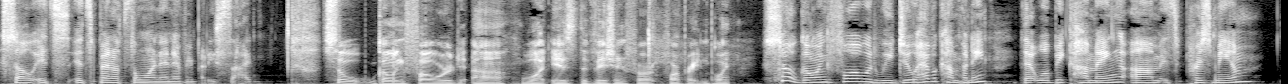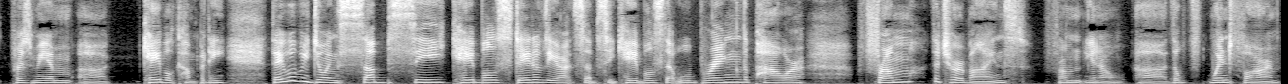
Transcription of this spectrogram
so it's it's been a thorn in everybody's side. So going forward, uh, what is the vision for for Brayton Point? So going forward, we do have a company that will be coming. Um, it's Prysmian, Prysmian uh, Cable Company. They will be doing subsea cables, state of the art subsea cables that will bring the power from the turbines, from you know uh, the wind farm,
